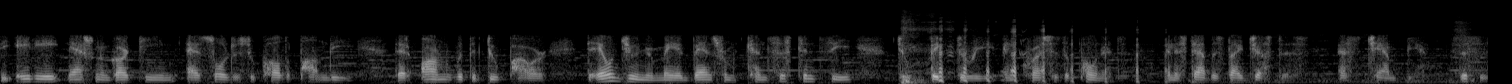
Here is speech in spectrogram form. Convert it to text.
the 88 National Guard team as soldiers who called upon Thee, that armed with the due power, Dale Jr. may advance from consistency to victory and crush his opponents and establish thy justice as champion. This is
